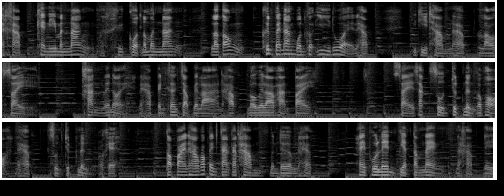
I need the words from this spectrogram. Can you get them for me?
นะครับ แค่นี้มันนั่งคือกดแล้วมันนั่ง เราต้องขึ้นไปนั่งบนเก้าอี้ด้วยนะครับ วิธีทำนะครับ เราใส่ขั้นไว้หน่อยนะครับ เป็นเครื่องจับเวลานะครับ เราเวลาผ่านไป ใส่สัก 0.1 ก็พอนะครับ 0.1 โอเค ต่อไปนะครับก็เป็นการกระทำเหมือนเดิมนะครับ ให้ผู้เล่นเปลี่ยนตำแหน่งนะครับนี่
